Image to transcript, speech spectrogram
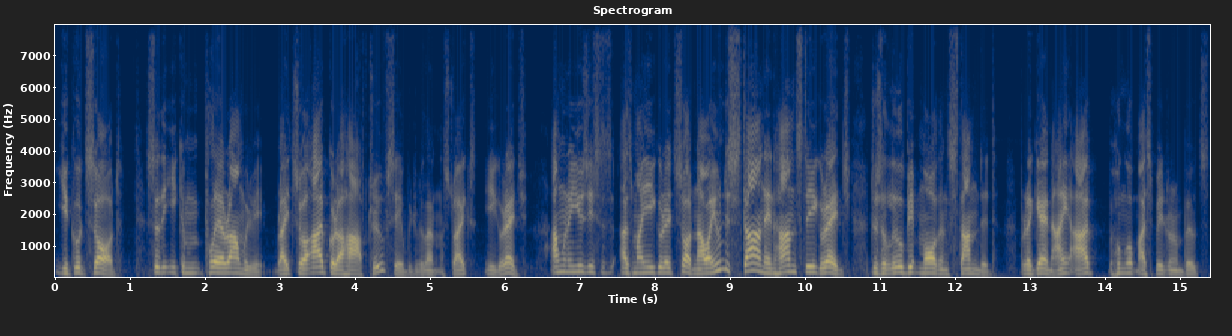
your good sword so that you can play around with it, right? So I've got a half truth, say, with Relentless Strikes, eager edge. I'm going to use this as, as my eager edge sword. Now, I understand enhanced eager edge does a little bit more than standard. But again, I, I've hung up my speedrunning boots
